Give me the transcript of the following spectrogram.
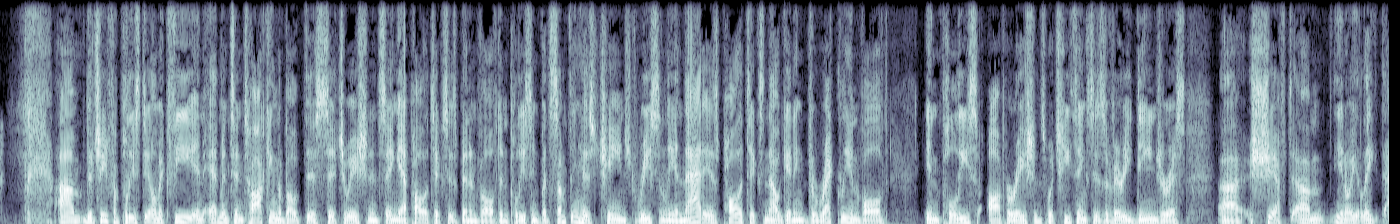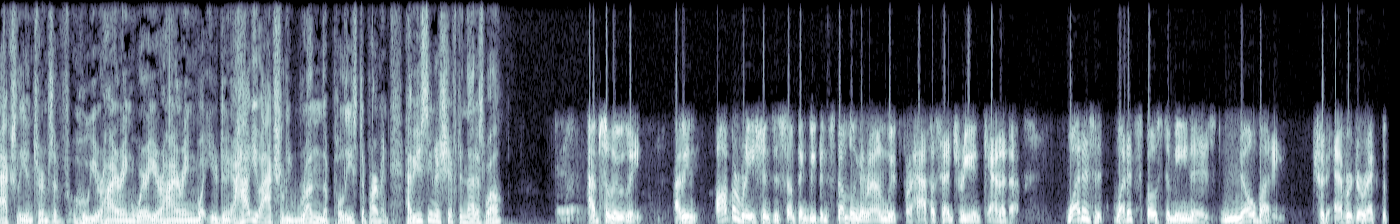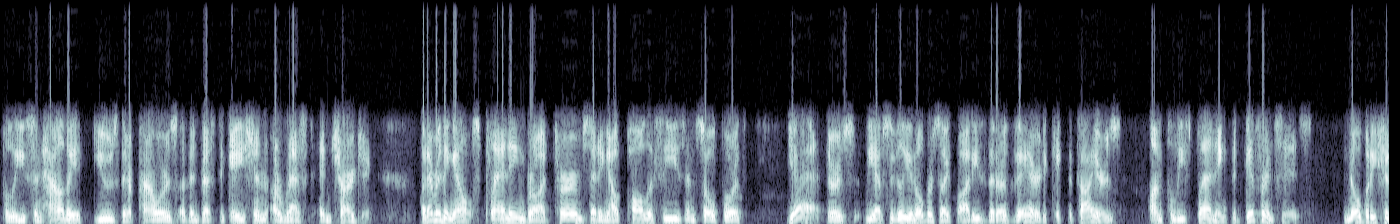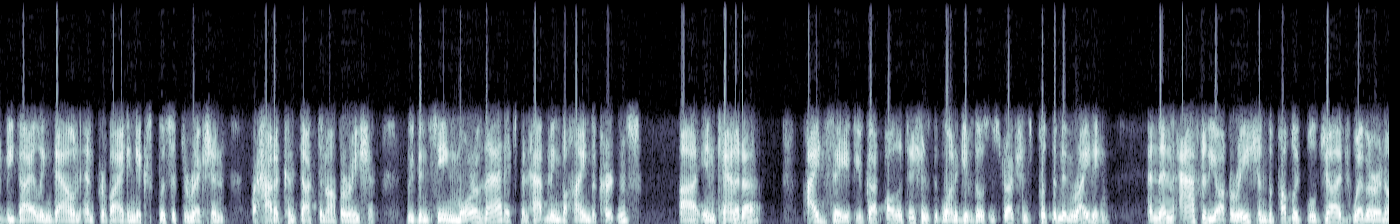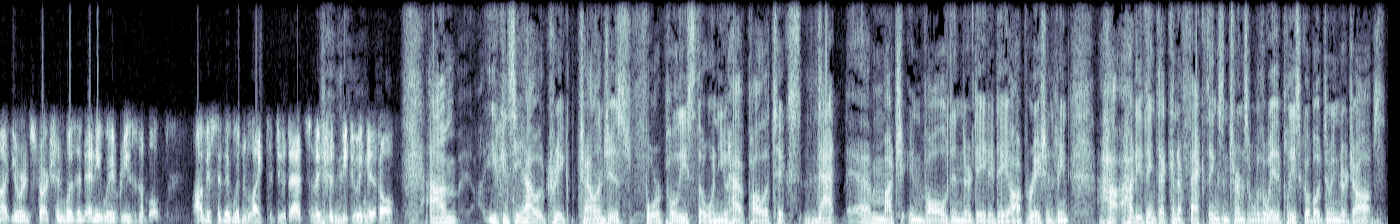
Um, the chief of police, Dale McFee, in Edmonton, talking about this situation and saying, yeah, politics has been involved in policing, but something has changed recently, and that is politics now getting directly involved in police operations, which he thinks is a very dangerous uh, shift. Um, you know, like actually in terms of who you're hiring, where you're hiring, what you're doing, how you actually run the police department. Have you seen a shift in that as well? Absolutely. I mean, operations is something we've been stumbling around with for half a century in Canada. What is it? What it's supposed to mean is nobody should ever direct the police in how they use their powers of investigation, arrest, and charging. But everything else, planning, broad terms, setting out policies, and so forth, yeah, there's we have civilian oversight bodies that are there to kick the tires on police planning. The difference is nobody should be dialing down and providing explicit direction for how to conduct an operation. We've been seeing more of that. It's been happening behind the curtains uh, in Canada. I'd say if you've got politicians that want to give those instructions, put them in writing and then after the operation, the public will judge whether or not your instruction was in any way reasonable. Obviously, they wouldn't like to do that, so they shouldn't be doing it at all. Um, you can see how it would create challenges for police, though, when you have politics that uh, much involved in their day-to-day operations. I mean, how, how do you think that can affect things in terms of the way the police go about doing their jobs?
